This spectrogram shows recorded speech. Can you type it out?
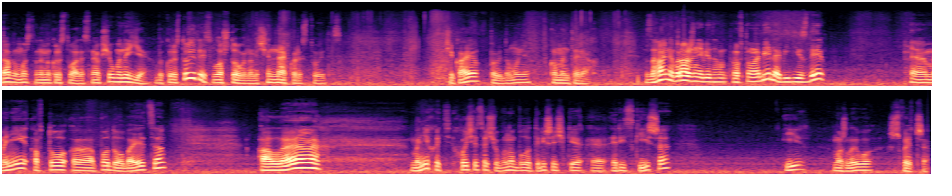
да, ви можете ними користуватися. Але якщо вони є, ви користуєтесь влаштованими чи не користуєтесь? Чекаю повідомлення в коментарях. Загальне враження від автомобіля, від їзди. Е, Мені авто е, подобається, але мені хочеться, щоб воно було трішечки е, різкіше і, можливо, швидше.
